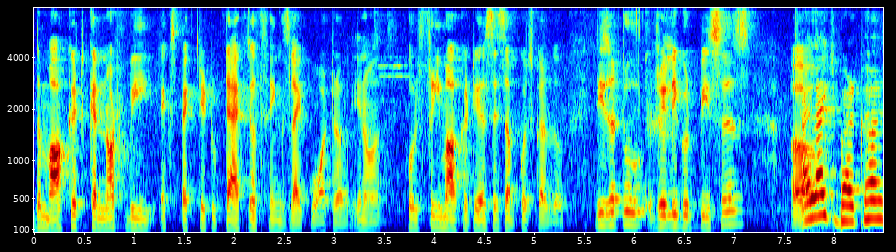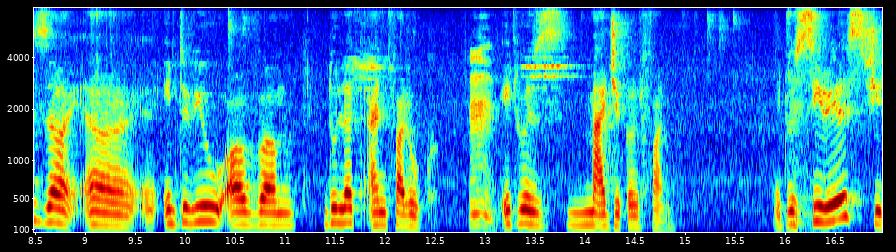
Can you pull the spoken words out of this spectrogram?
the market cannot be expected to tackle things like water. You know, whole free marketeers say sab kuch kar do. These are two really good pieces. I liked Barkha's uh, interview of um, Dulat and Farouk. hmm. It was magical fun. It was Hmm. serious. She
